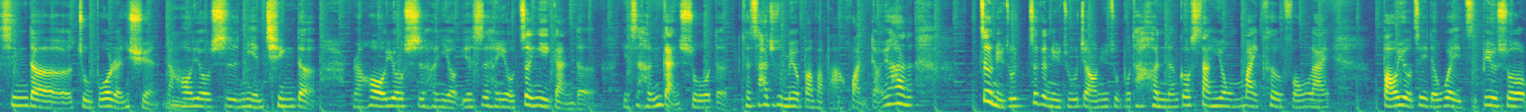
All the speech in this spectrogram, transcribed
新的主播人选，然后又是年轻的，然后又是很有，也是很有正义感的，也是很敢说的。可是他就是没有办法把它换掉，因为他的这个女主，这个女主角、女主播，她很能够善用麦克风来保有自己的位置。比如说，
